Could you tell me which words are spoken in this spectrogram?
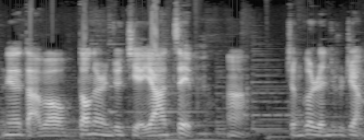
那个打包，到那儿你就解压 zip。啊，整个人就是这样，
